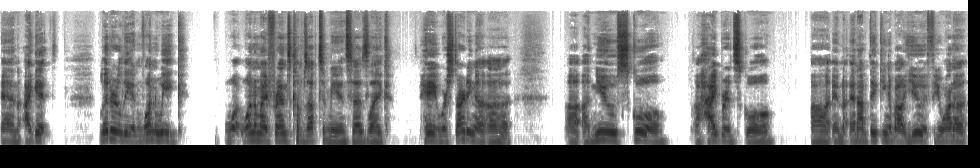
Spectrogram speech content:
And I get literally in one week, what, one of my friends comes up to me and says like, "Hey, we're starting a a, a new school, a hybrid school, uh, and and I'm thinking about you if you want to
